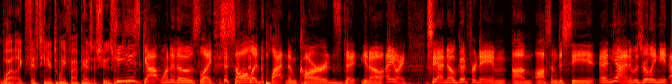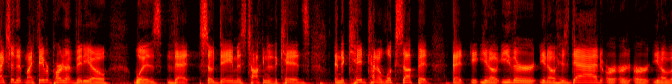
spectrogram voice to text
what like fifteen or twenty five pairs of shoes. He's got one of those like solid platinum cards that you know. Anyway, so yeah, no, good for Dame. Um, awesome to see, and yeah, and it was really neat. Actually, that my favorite part of that video was that so Dame is talking to the kids, and the kid kind of looks up at at you know either you know his dad or or, or you know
